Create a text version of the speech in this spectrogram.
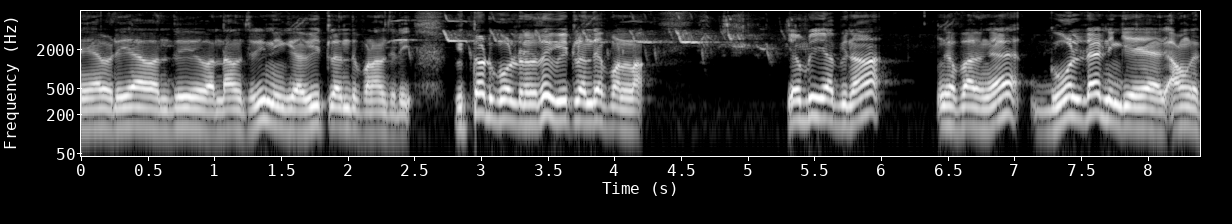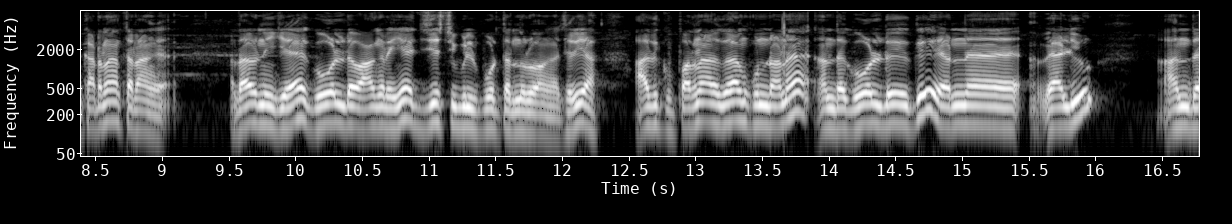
நேரடியாக வந்து வந்தாலும் சரி நீங்கள் வீட்டிலேருந்து பண்ணாலும் சரி. வித்தவுட் கோல்டுன்றது வீட்டிலேருந்தே பண்ணலாம். எப்படி அப்படின்னா இங்கே பாருங்கள் கோல்டை நீங்கள் அவங்க கடனாக தராங்க. அதாவது நீங்கள் கோல்டு வாங்குறீங்க ஜிஎஸ்டி பில் போட்டு தந்துடுவாங்க சரியா? அதுக்கு பதினாலு கிராமுக்கு உண்டான அந்த கோல்டுக்கு என்ன வேல்யூ அந்த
